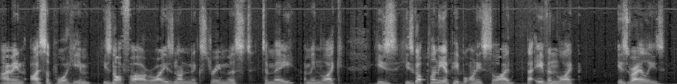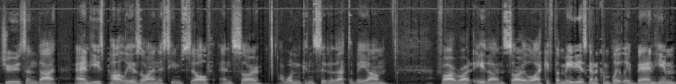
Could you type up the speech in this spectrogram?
I mean, I support him. He's not far right. He's not an extremist to me. I mean, like he's he's got plenty of people on his side that even like Israelis, Jews, and that, and he's partly a Zionist himself, and so I wouldn't consider that to be um far right either. And so, like, if the media is going to completely ban him,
